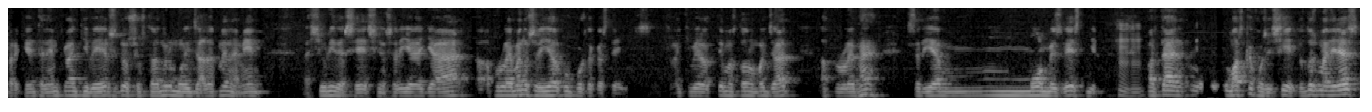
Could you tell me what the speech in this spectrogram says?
perquè entenem que l'any que ve la situació està normalitzada plenament. Així hauria de ser, si no seria ja... El problema no seria el concurs de castells. L'any que ve el tema està normalitzat, el problema seria molt més bèstia. Uh mhm. -huh. Per tant, normal que fos així. De totes maneres,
